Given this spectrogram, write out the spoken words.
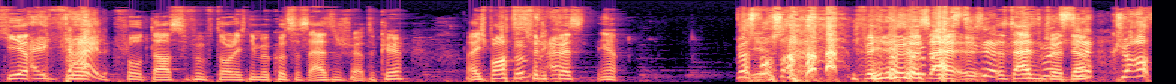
hier, Ey, Flo, geil. Flo, da hast du 5 Dollar. Ich nehme mir kurz das Eisenschwert, okay? Weil ich brauch das für die Fünf, Quest. Ja. Was machst du? Ich will nur das, Ei- das Eisenschwert, ja. Craft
